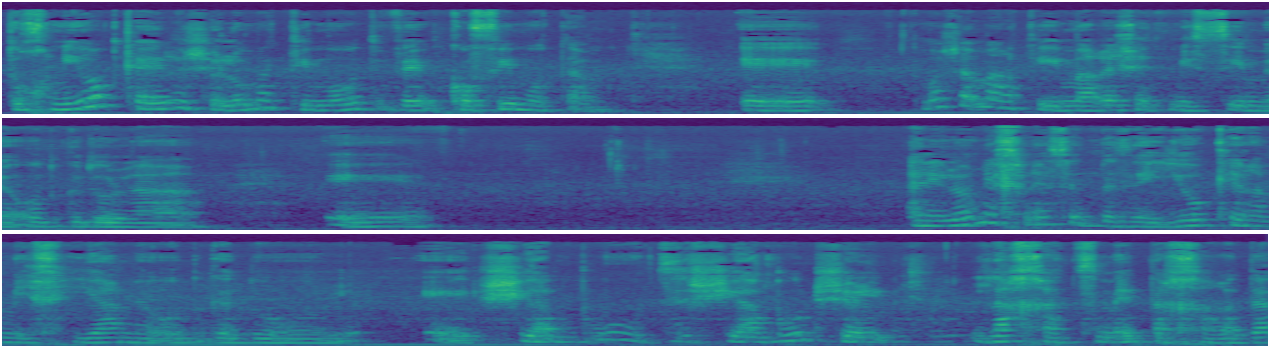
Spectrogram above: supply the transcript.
תוכניות כאלה שלא מתאימות וכופים אותן. אה, כמו שאמרתי, מערכת מיסים מאוד גדולה. אה, אני לא נכנסת בזה, יוקר המחיה מאוד גדול, שיעבוד, זה שיעבוד של לחץ, מתח, חרדה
